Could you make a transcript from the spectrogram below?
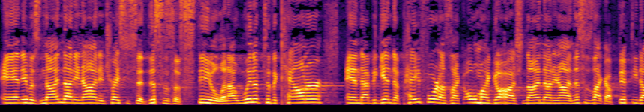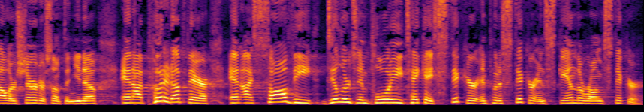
and it was $9.99 and tracy said this is a steal. And i went up to the counter and i began to pay for it. I was like oh my gosh $9.99 this is like a $50 shirt or something you know? And i put it up there and i saw the dillard's employee take a sticker and put a sticker and scan the wrong sticker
